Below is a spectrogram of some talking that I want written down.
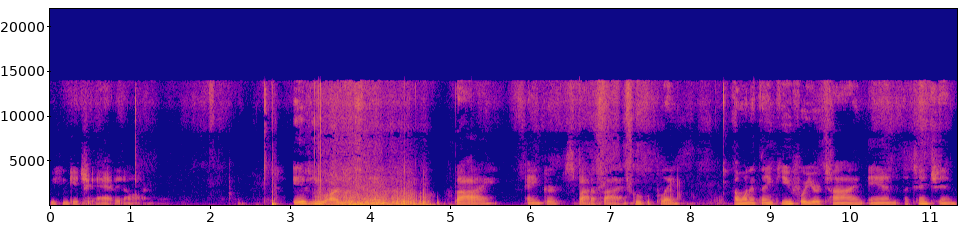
we can get you added on. If you are listening by Anchor, Spotify, Google Play, I want to thank you for your time and attention.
